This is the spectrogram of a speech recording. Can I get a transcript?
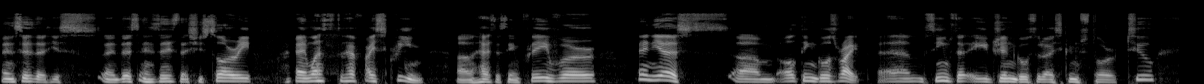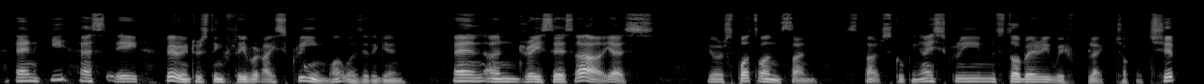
and says that he's and, this, and says that she's sorry and wants to have ice cream. Uh, has the same flavor, and yes, um, all thing goes right. Um, seems that Adrien goes to the ice cream store too, and he has a very interesting flavored ice cream. What was it again? And Andre says, "Ah, yes, you're spot on, son. Start scooping ice cream, strawberry with black chocolate chip."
